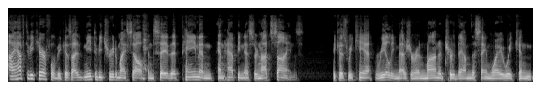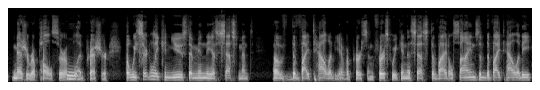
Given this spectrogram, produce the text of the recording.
I have to be careful because I need to be true to myself and say that pain and, and happiness are not signs because we can't really measure and monitor them the same way we can measure a pulse or a mm. blood pressure. But we certainly can use them in the assessment of the vitality of a person. First, we can assess the vital signs of the vitality,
